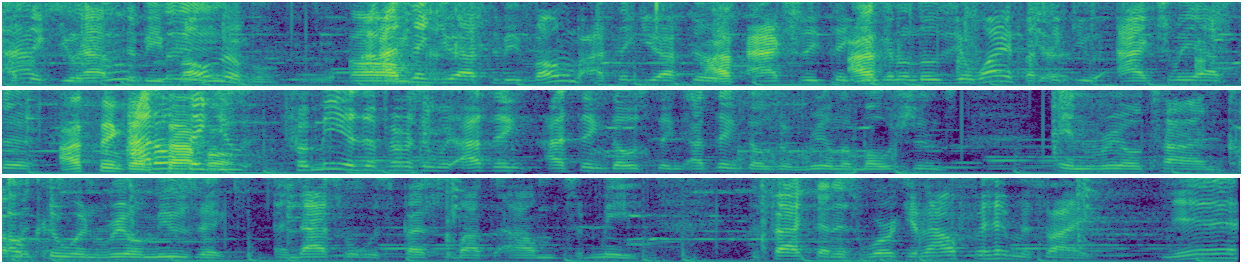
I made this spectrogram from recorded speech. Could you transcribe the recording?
I think you have to be Absolutely. vulnerable. I Um, think you have to be vulnerable. I think you have to I- actually think I- you're gonna lose your wife. I think you actually have to. I think I don't top think of- you. For me as a person, I think I think those things. I think those are real emotions in real time coming Okay. through in real music, and that's what was special about the album to me. The fact that it's working out for him is like, yeah,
